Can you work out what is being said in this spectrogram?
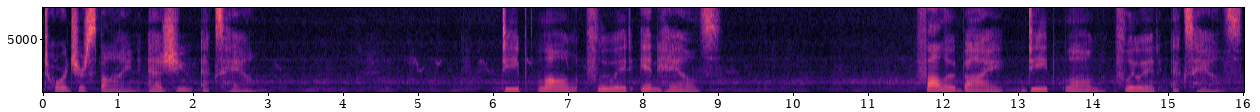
towards your spine as you exhale. Deep, long, fluid inhales followed by deep, long, fluid exhales.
